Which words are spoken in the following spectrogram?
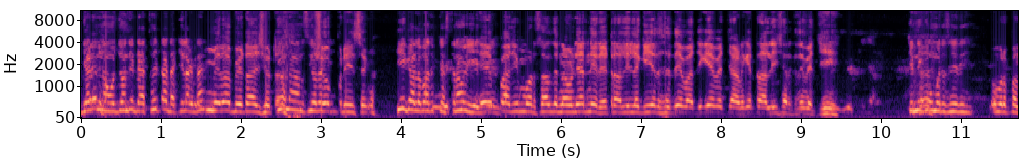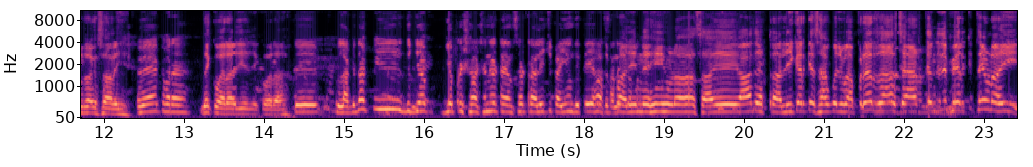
ਜਿਹੜੇ ਨੌਜਵਾਨ ਦੀ ਡੈਥ ਹੋਈ ਤੁਹਾਡਾ ਕੀ ਲੱਗਦਾ? ਮੇਰਾ ਬੇਟਾ ਛੋਟਾ ਕੀ ਨਾਮ ਸੀ ਉਹਦਾ? ਸ਼ੁਭਪ੍ਰੀਤ ਸਿੰਘ। ਕੀ ਗੱਲਬਾਤ ਕਿਸ ਤਰ੍ਹਾਂ ਹੋਈ ਹੈ ਇਹ ਜੀ ਭਾਜੀ ਮੋਟਰਸਾਈਕਲ ਦੇ ਨੌਂਡੇ ਹਨੇਰੇ ਟਰਾਲੀ ਲੱਗੀ ਹੈ ਤੇ ਸਿੱਧੇ ਵੱਜ ਗਏ ਵਿੱਚ ਆਣ ਕੇ ਟਰਾਲੀ ਸੜਕ ਦੇ ਵਿੱਚ ਹੀ। ਕਿੰਨੀ ਕੁ ਉਮਰ ਸੀ ਇਹਦੀ? ਉਮਰ 15 ਕੁ ਸਾਲ ਹੀ। ਵਿਆਹ ਕਰਾ ਇੱਕ ਵਾਰਾ ਜੀ ਇੱਕ ਵਾਰਾ ਤੇ ਲੱਗਦਾ ਕਿ ਦੂਜਾ ਜੇ ਪ੍ਰਸ਼ਾਸਨ ਨੇ ਟਾਈਮ ਸਿਰ ਟਰਾਲੀ ਚੁਕਾਈ ਹੁੰਦੀ ਤੇ ਇਹ ਹਾਦਸਾ ਭਾਜੀ ਨਹੀਂ ਹੋਣਾ ਸਾਏ ਆਹ ਤੇ ਟਰਾਲੀ ਕਰਕੇ ਸਭ ਕੁਝ ਵਾਪਰਿਆ ਰਾਹ ਸਾਈਡ ਤੇ ਹੁੰਦੀ ਤੇ ਫਿਰ ਕਿੱਥੇ ਹੋਣਾ ਸੀ?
